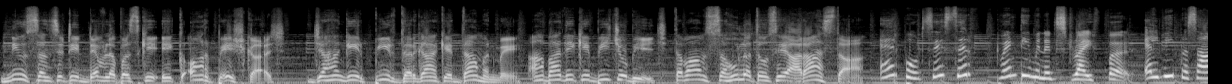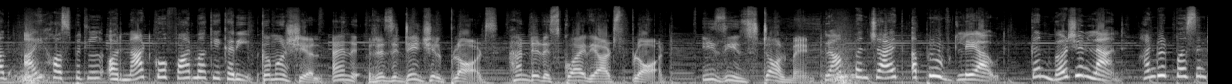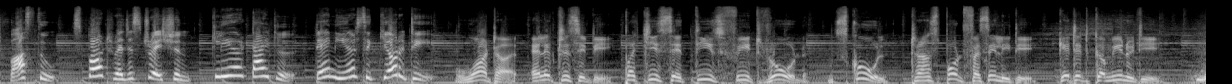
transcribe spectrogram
New sun city developers की एक और पेशकश जहांगीर पीर दरगाह के दामन में आबादी के बीचों बीच तमाम सहूलतों से आरास्ता। एयरपोर्ट से सिर्फ़ 20 मिनट्स ड्राइव पर एलवी प्रसाद आई हॉस्पिटल और नाटको फार्मा के करीब। Commercial and residential plots 100 square yards plot easy instalment. Gram panchayat approved layout. Conversion land 100% vastu spot registration clear title 10 year security water electricity 25 से 30 feet road school transport facility gated community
